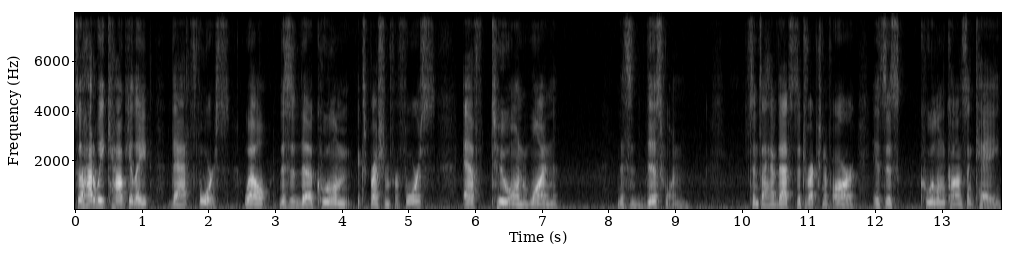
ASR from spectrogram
So how do we calculate that force? Well, this is the Coulomb expression for force, F2 on 1. This is this one. Since I have that's the direction of R, is this Coulomb constant K,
